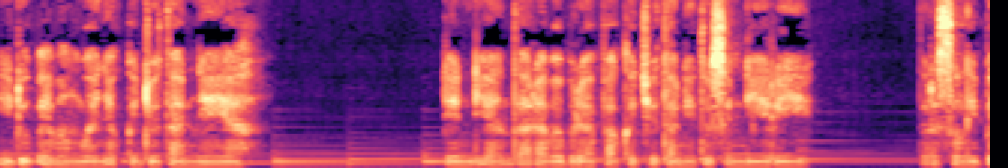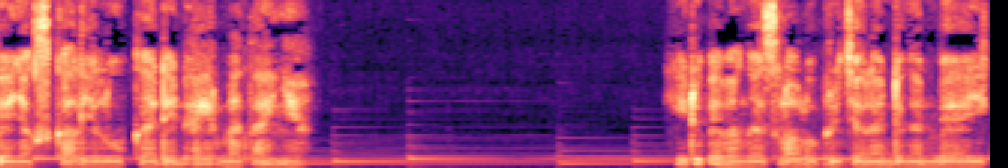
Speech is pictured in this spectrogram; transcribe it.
Hidup emang banyak kejutannya ya. Dan di antara beberapa kejutan itu sendiri, terselip banyak sekali luka dan air matanya. Hidup emang gak selalu berjalan dengan baik.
